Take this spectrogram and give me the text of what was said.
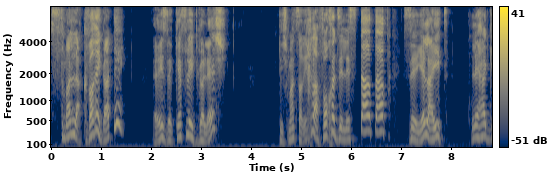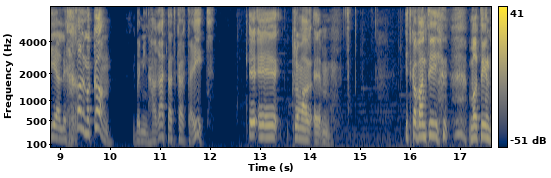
סמלה, כבר הגעתי? איזה כיף להתגלש. תשמע, צריך להפוך את זה לסטארט-אפ, זה יהיה להיט. להגיע לכל מקום, במנהרה תת-קרקעית. אה, אה, כלומר, אה, התכוונתי, מרטין,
